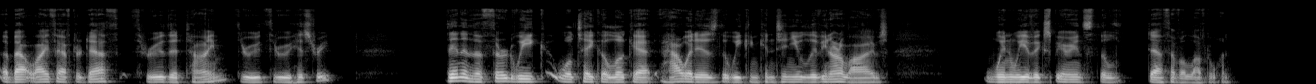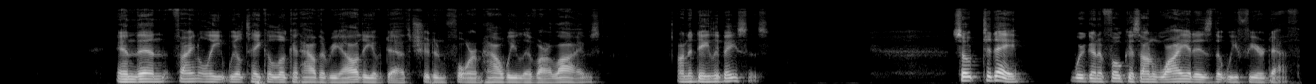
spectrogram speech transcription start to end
about life after death through the time, through through history. Then in the third week, we'll take a look at how it is that we can continue living our lives when we have experienced the death of a loved one. And then finally, we'll take a look at how the reality of death should inform how we live our lives on a daily basis. So today, we're going to focus on why it is that we fear death,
